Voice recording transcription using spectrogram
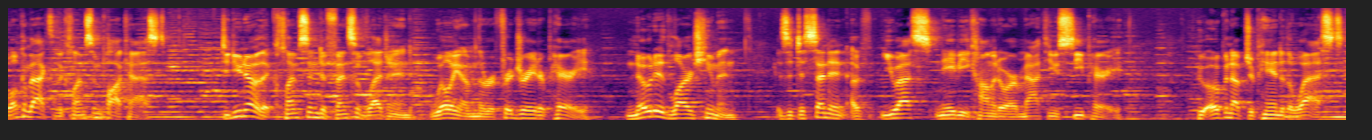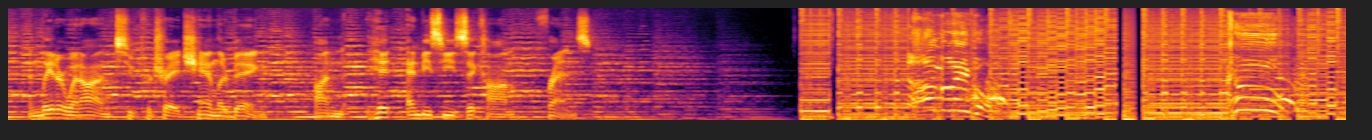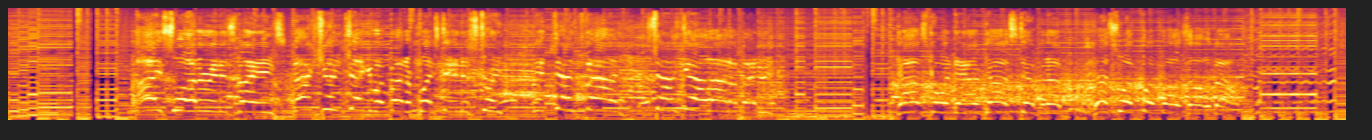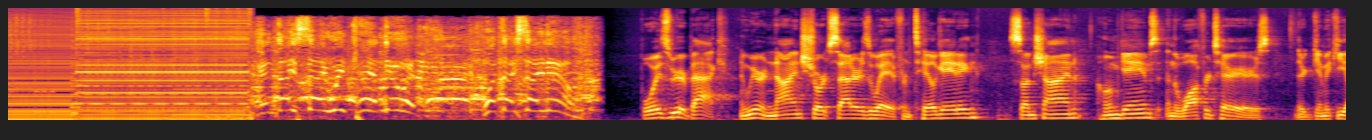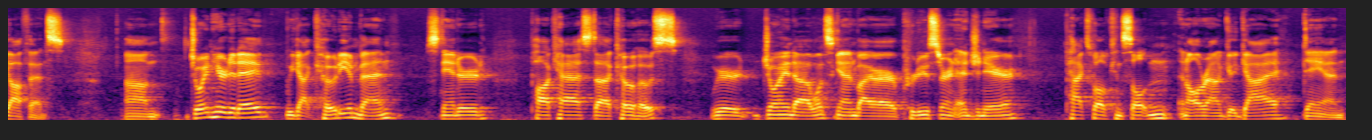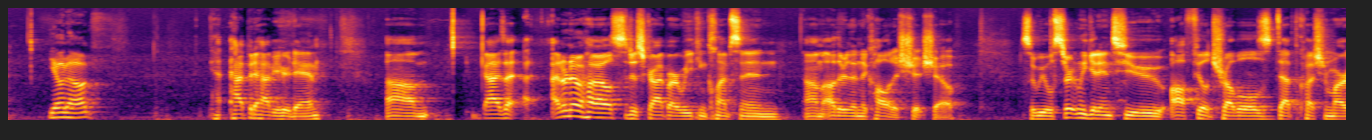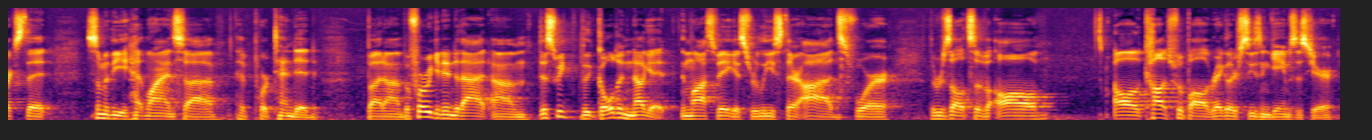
Welcome back to the Clemson Podcast. Did you know that Clemson defensive legend William the Refrigerator Perry, noted large human, is a descendant of U.S. Navy Commodore Matthew C. Perry, who opened up Japan to the West and later went on to portray Chandler Bing on hit NBC sitcom Friends. Unbelievable. Cool. Ice water in his veins. Boys, we are back, and we are nine short Saturdays away from tailgating, sunshine, home games, and the Wofford Terriers, their gimmicky offense. Um, joined here today, we got Cody and Ben, standard podcast uh, co hosts. We're joined uh, once again by our producer and engineer, Pac 12 consultant, and all around good guy, Dan. Yo, dog. H- happy to have you here, Dan. Um, guys, I, I don't know how else to describe our week in Clemson um, other than to call it a shit show. So we will certainly get into off-field troubles, depth question marks that some of the headlines uh, have portended. But um, before we get into that, um, this week the Golden Nugget in Las Vegas released their odds for the results of all all college football regular season games this year.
